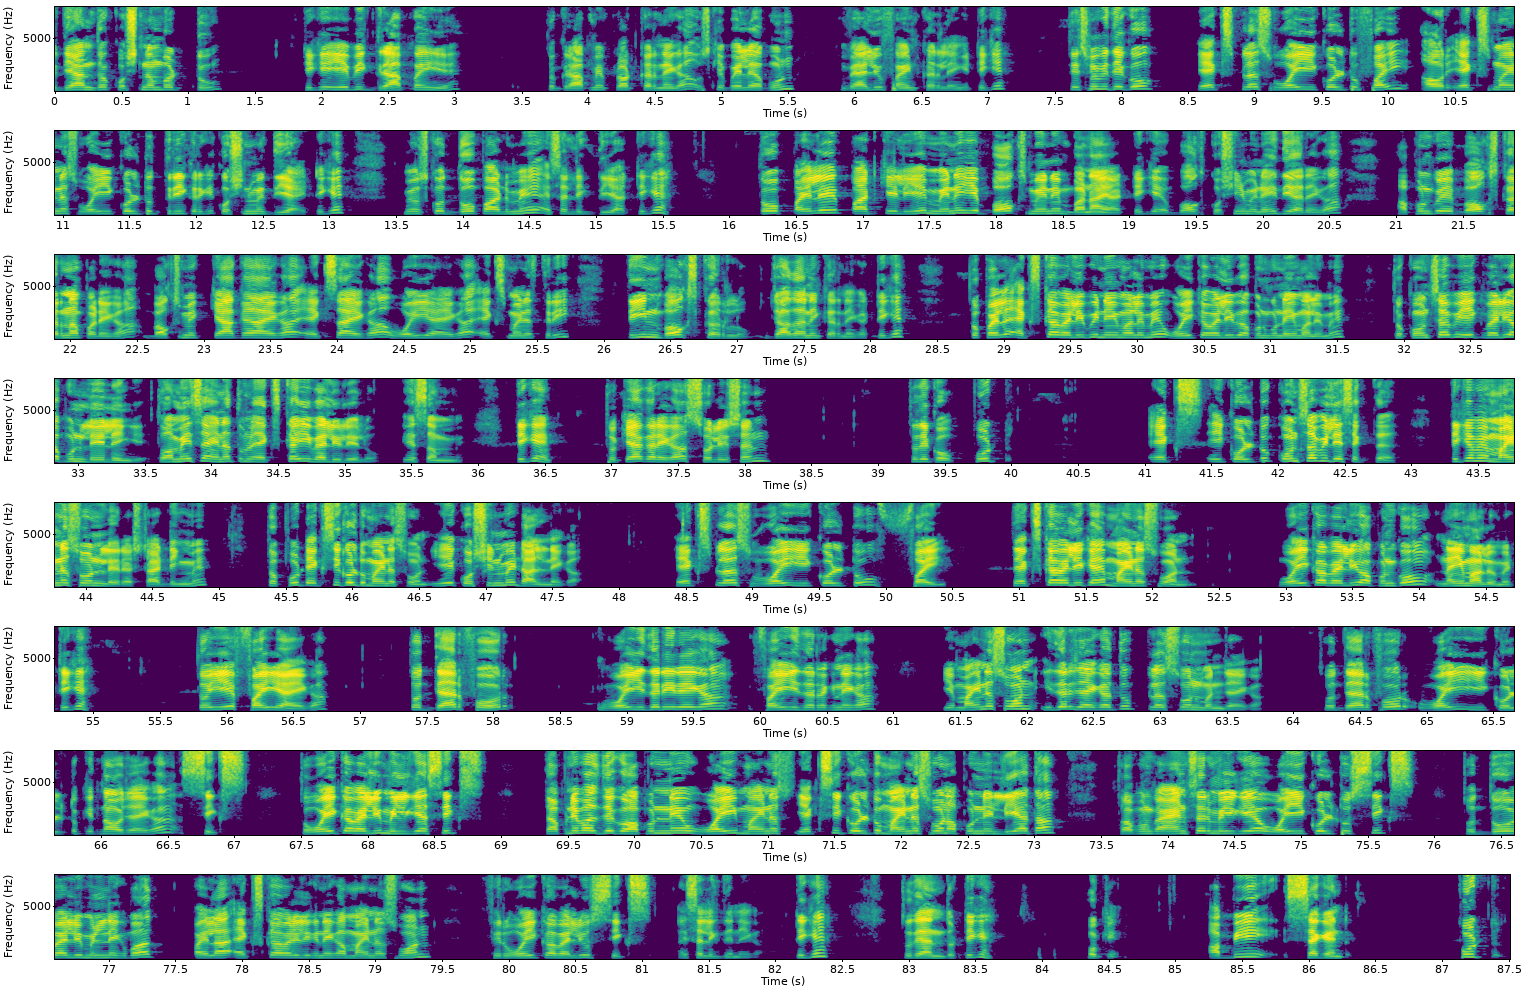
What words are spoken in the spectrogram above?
अभी ध्यान दो क्वेश्चन नंबर टू ठीक है, ये भी ग्राफ का ही है तो ग्राफ में प्लॉट करने का, उसके पहले अपन वैल्यू फाइंड कर लेंगे, ठीक है? तो इसमें भी देखो X plus Y equal to five और X minus Y equal to three करके क्वेश्चन में दिया है, ठीक है? मैं उसको दो पार्ट में ऐसा लिख दिया, ठीक है? तो पहले पार्ट के लिए मैंने ये बॉक्स मैंने बनाया, ठीक है? बॉक्स क्वेश्चन में नहीं दिया रहेगा अपन को ये बॉक्स करना पड़ेगा। बॉक्स में क्या क्या आएगा? एक्स आएगा वाई आएगा एक्स माइनस थ्री तीन बॉक्स कर लो, ज़्यादा नहीं करने का, ठीक है? तो पहले एक्स का वैल्यू भी नहीं मालूम है वाई का वैल्यू भी अपन को नहीं मालूम है तो कौन सा भी एक वैल्यू अपन ले लेंगे। तो हमेशा है ना, तुम एक्स का ही वैल्यू ले लो, ये सम में, ठीक है? तो क्या करेगा? सॉल्यूशन तो देखो पुट एक्स इक्वल टू कौन सा भी ले सकते हैं, ठीक है? मैं माइनस वन ले रहा स्टार्टिंग में तो put X equal to minus one ये क्वेश्चन में डालने का। X plus Y equal to five तो एक्स का वैल्यू क्या है? माइनस वन वाई का वैल्यू अपन को नहीं मालूम है, ठीक है? तो ये फाइव आएगा तो देर फोर वाई इधर ही रहेगा फाइव इधर रखने का, ये माइनस वन इधर जाएगा तो प्लस वन बन जाएगा। तो देर फोर वाई इक्वल टू कितना हो जाएगा? सिक्स तो वाई का वैल्यू मिल गया सिक्स तो अपने पास देखो, अपन ने Y minus X equal to minus one अपन ने लिया था तो अपन का आंसर मिल गया वाई इक्वल टू सिक्स तो दो वैल्यू मिलने के बाद पहला एक्स का वैल्यू लिखने का माइनस वन फिर वाई का वैल्यू सिक्स ऐसा लिख देने का, ठीक है? तो ध्यान दो, ठीक है? ओके अभी सेकंड पुट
